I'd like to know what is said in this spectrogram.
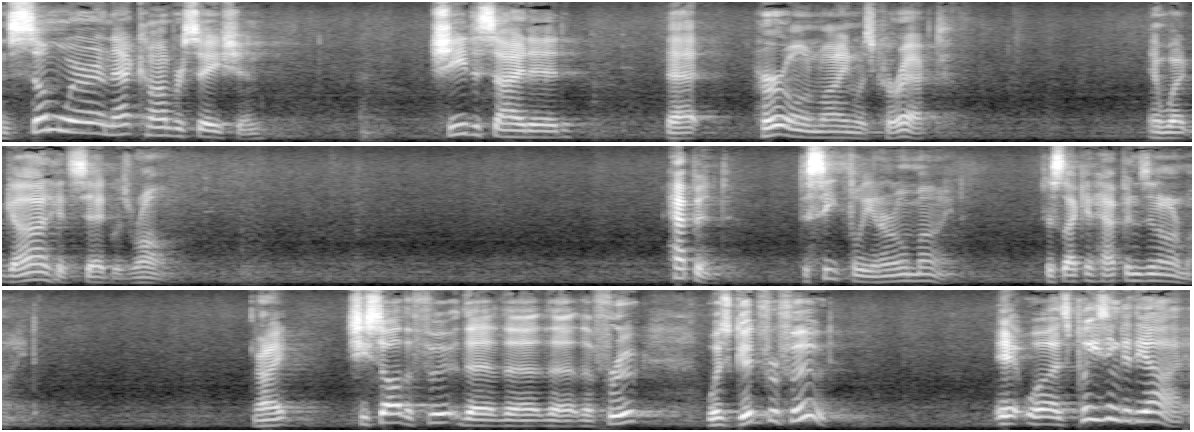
And somewhere in that conversation, she decided that her own mind was correct and what God had said was wrong. Happened deceitfully in her own mind, just like it happens in our mind. Right? She saw the, food, the, the, the, the fruit was good for food, it was pleasing to the eye,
